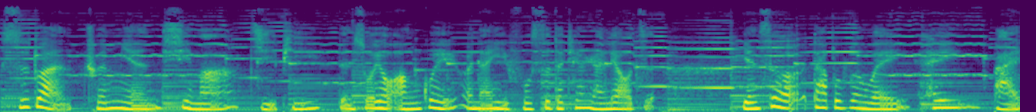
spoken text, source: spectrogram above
丝缎、纯棉、细麻、麂皮等所有昂贵而难以服丝的天然料子，颜色大部分为黑白、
